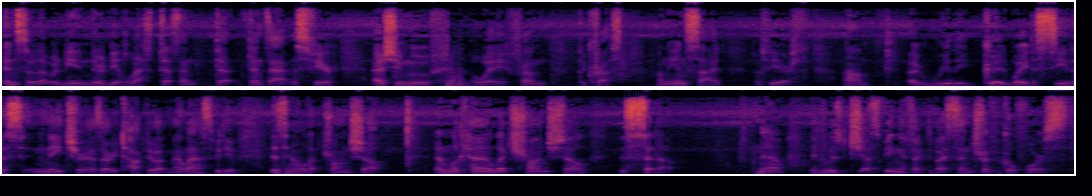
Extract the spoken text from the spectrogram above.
And so that would mean there would be a less dense atmosphere as you move away from the crust on the inside of the Earth. Um, a really good way to see this in nature, as I already talked about in my last video, is an electron shell. And look how an electron shell is set up. Now, if it was just being affected by centrifugal force,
